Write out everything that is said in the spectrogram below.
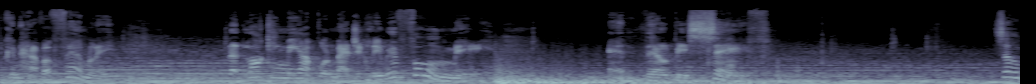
you can have a family? That locking me up will magically reform me. And they'll be safe. So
